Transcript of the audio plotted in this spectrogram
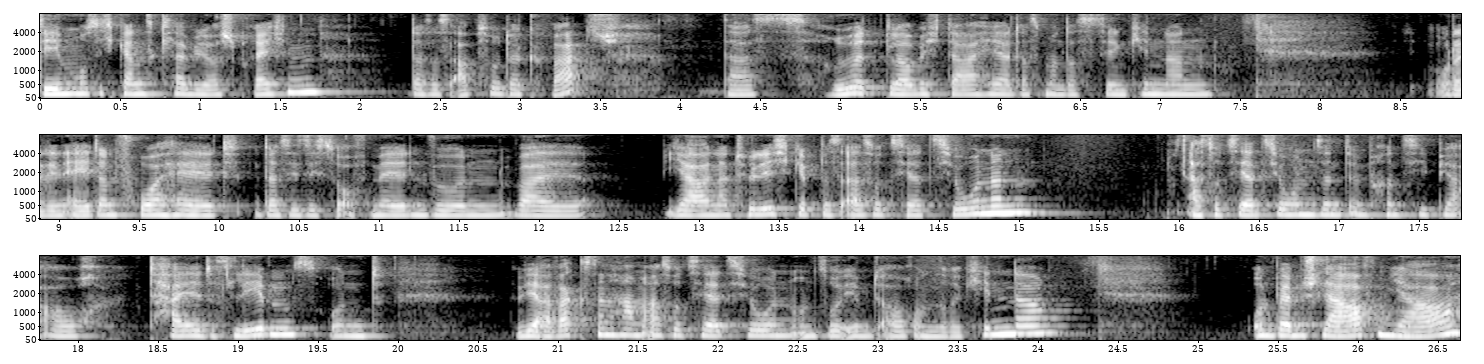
Dem muss ich ganz klar widersprechen. Das ist absoluter Quatsch. Das rührt, glaube ich, daher, dass man das den Kindern oder den Eltern vorhält, dass sie sich so oft melden würden, weil ja, natürlich gibt es Assoziationen. Assoziationen sind im Prinzip ja auch Teil des Lebens und wir Erwachsenen haben Assoziationen und so eben auch unsere Kinder. Und beim Schlafen, ja,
